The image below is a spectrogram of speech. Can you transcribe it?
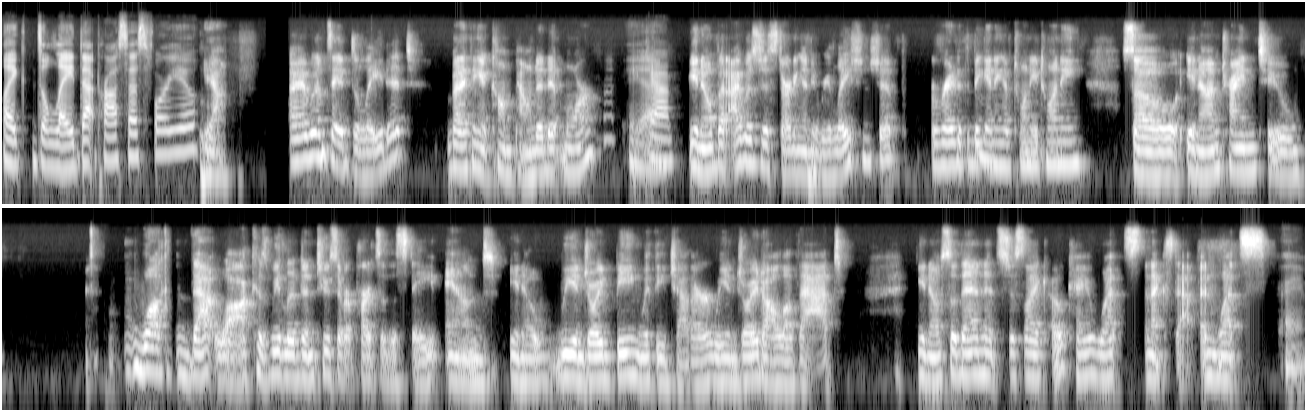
like delayed that process for you? Yeah, I wouldn't say it delayed it, but I think it compounded it more. Yeah, yeah. you know. But I was just starting a new relationship right at the mm-hmm. beginning of 2020, so you know I'm trying to walk that walk because we lived in two separate parts of the state and you know we enjoyed being with each other we enjoyed all of that you know so then it's just like okay what's the next step and what's right.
